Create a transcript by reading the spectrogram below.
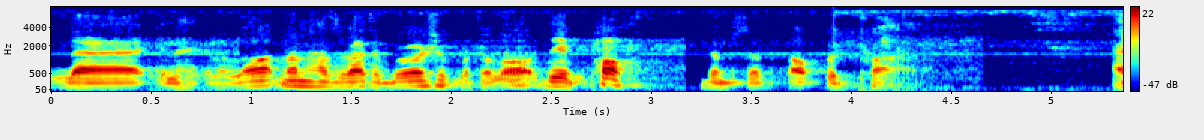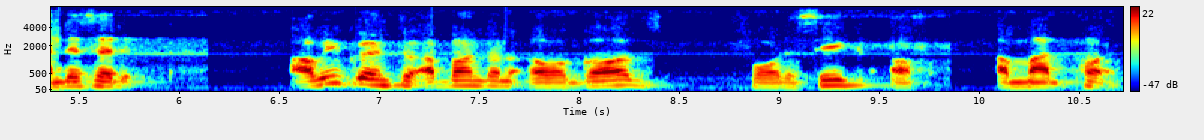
La ilaha illallah, none has the right to worship but Allah, they puffed themselves up with pride. And they said, Are we going to abandon our gods for the sake of a mad point?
